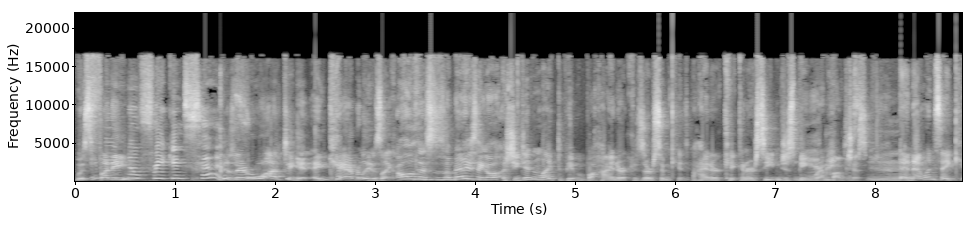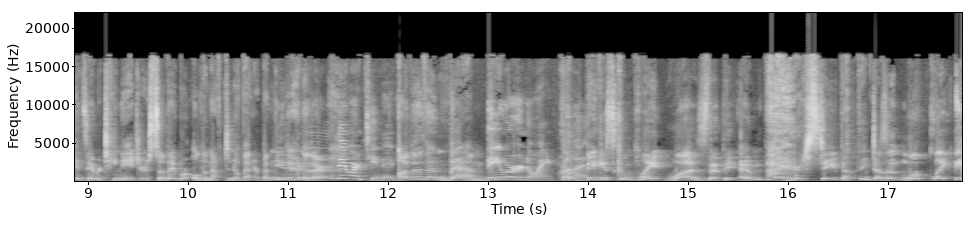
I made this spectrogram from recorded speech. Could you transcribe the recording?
was It funny. no freaking sense. because we were watching it and Camberley was like, "Oh, this is amazing!" Oh, she didn't like the people behind her because there were some kids behind her kicking her seat and just being Yeah, I rambunctious. just- mm. And I wouldn't say kids; they were teenagers, so they were old enough to know better. But neither here nor there. they weren't teenagers. Other than but them, they were annoying. her But biggest complaint was that the Empire State Building doesn't look like the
